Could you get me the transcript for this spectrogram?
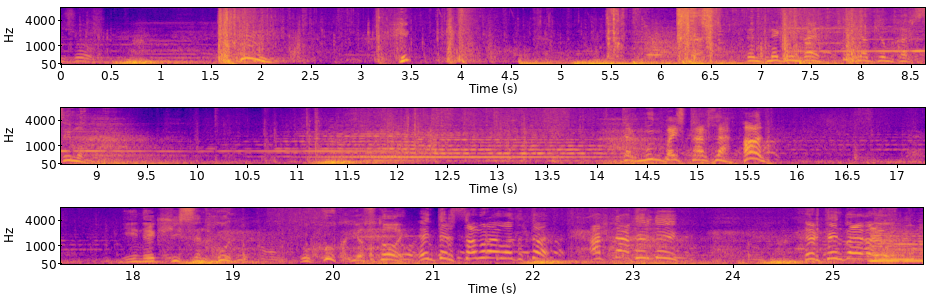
Мэднэ шүү. Тэнд нэг юм байна. Яг юм харсан юм. Тэр мөн баястаарлаа. Хаан. Энийг хийсэн хүн. Үхэх ёстой. Энд тэр самурай бололтой. Алдаа тэрний. Тэр тэнд байгаа юу?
